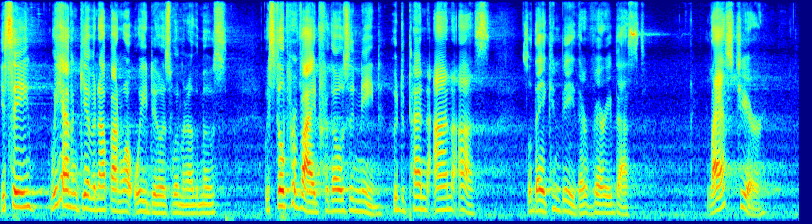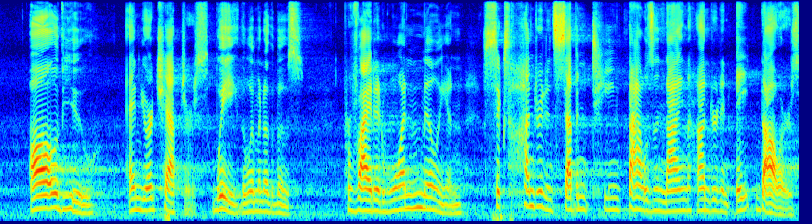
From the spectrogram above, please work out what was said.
You see, we haven't given up on what we do as women of the Moose. We still provide for those in need who depend on us so they can be their very best. Last year, all of you and your chapters, we, the Women of the Moose, provided $1,617,908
